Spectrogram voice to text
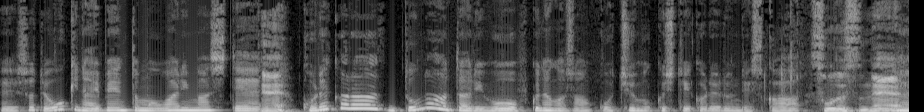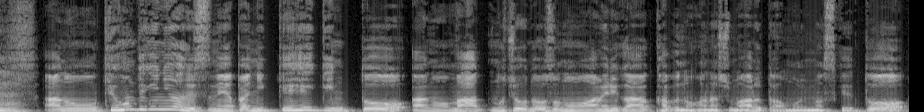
えー、さて、大きなイベントも終わりまして、ええ、これからどのあたりを福永さん、こう、注目していかれるんですか？そうですね。え、あの、基本的にはですね、やっぱり日経平均と、あの、まあ、後ほどそのアメリカ株の話もあるとは思いますけど、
